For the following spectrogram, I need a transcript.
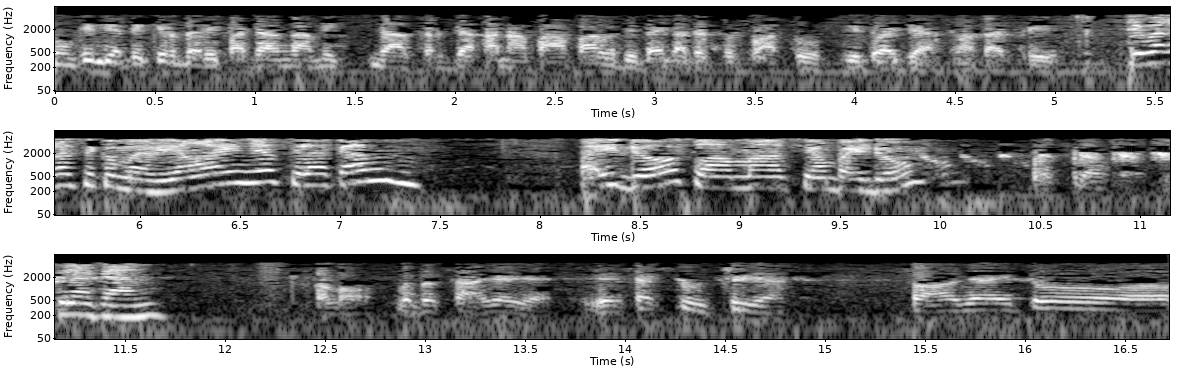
Mungkin dia pikir daripada nggak nggak kerjakan apa-apa, lebih baik ada sesuatu. Itu aja, terima kasih. Terima kasih kembali. Yang lainnya silakan. Pak Ido, selamat siang Pak Ido. Silakan. Kalau menurut saya ya, ya saya setuju ya. Soalnya itu eh,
